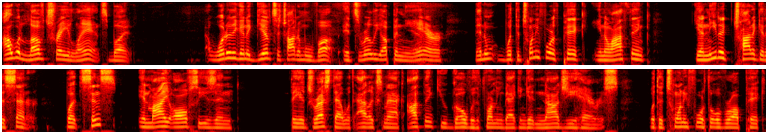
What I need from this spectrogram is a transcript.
I would love Trey Lance, but what are they going to give to try to move up? It's really up in the yeah. air. Then with the 24th pick, you know, I think you need to try to get a center. But since in my offseason, they addressed that with Alex Mack, I think you go with running back and get Najee Harris with the 24th overall pick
